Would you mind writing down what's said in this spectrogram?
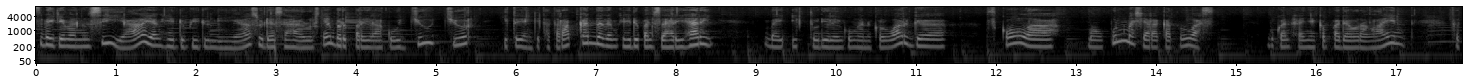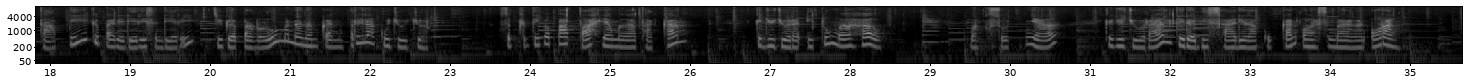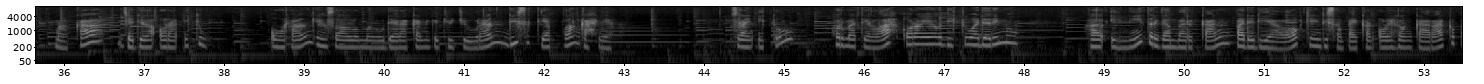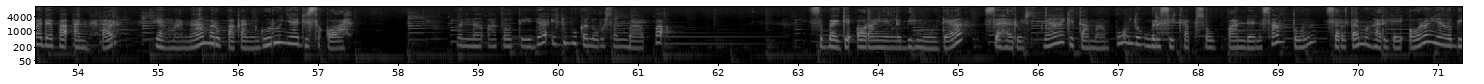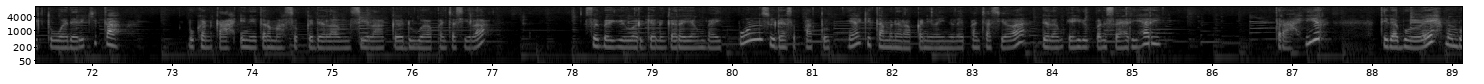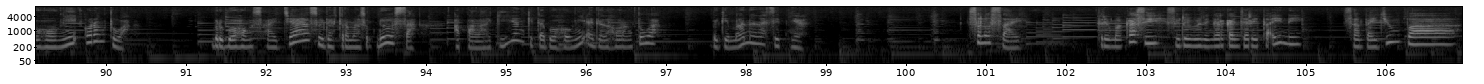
sebagai manusia yang hidup di dunia sudah seharusnya berperilaku jujur, itu yang kita terapkan dalam kehidupan sehari-hari, baik itu di lingkungan keluarga, sekolah, maupun masyarakat luas. Bukan hanya kepada orang lain, tetapi kepada diri sendiri juga perlu menanamkan perilaku jujur. Seperti pepatah yang mengatakan, kejujuran itu mahal Maksudnya, kejujuran tidak bisa dilakukan oleh sembarangan orang. Maka, jadilah orang itu, orang yang selalu mengudarakan kejujuran di setiap langkahnya. Selain itu, hormatilah orang yang lebih tua darimu. Hal ini tergambarkan pada dialog yang disampaikan oleh Lengkara kepada Pak Anhar, yang mana merupakan gurunya di sekolah menang atau tidak itu bukan urusan Bapak. Sebagai orang yang lebih muda, seharusnya kita mampu untuk bersikap sopan dan santun serta menghargai orang yang lebih tua dari kita. Bukankah ini termasuk ke dalam sila kedua Pancasila? Sebagai warga negara yang baik pun sudah sepatutnya kita menerapkan nilai-nilai Pancasila dalam kehidupan sehari-hari. Terakhir, tidak boleh membohongi orang tua. Berbohong saja sudah termasuk dosa, apalagi yang kita bohongi adalah orang tua. Bagaimana nasibnya? Selesai. Terima kasih sudah mendengarkan cerita ini. Sampai jumpa.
